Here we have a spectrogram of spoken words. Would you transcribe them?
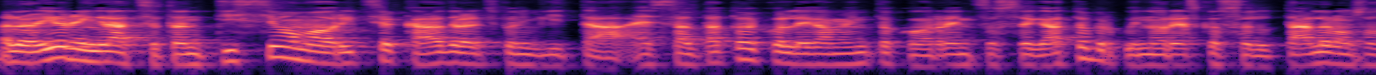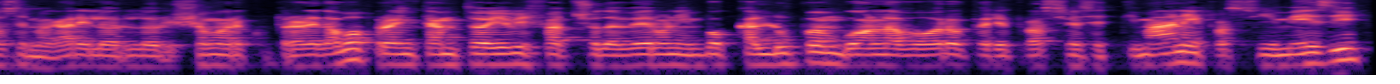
Allora, io ringrazio tantissimo Maurizio e Carlo della disponibilità. È saltato il collegamento con Renzo Segato, per cui non riesco a salutarlo. Non so se magari lo, lo, riusciamo a recuperare dopo, però intanto io vi faccio davvero un in bocca al lupo e un buon lavoro per le prossime settimane, i prossimi mesi.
